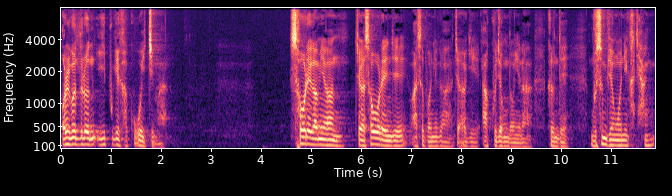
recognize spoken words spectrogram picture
얼굴들은 이쁘게 가꾸고 있지만 서울에 가면 제가 서울에 이제 와서 보니까 저기 압구정동이나 그런데 무슨 병원이 가장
